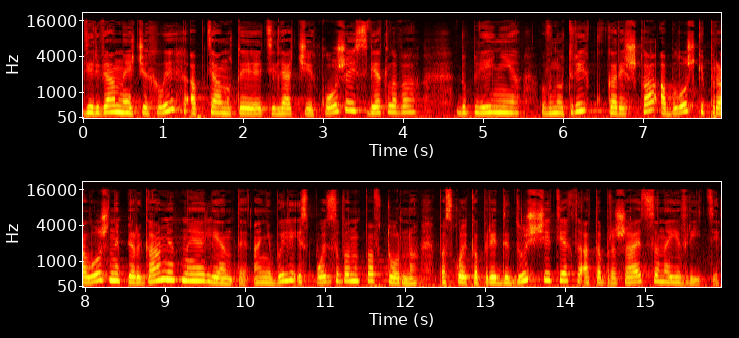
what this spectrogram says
Деревянные чехлы, обтянутые телячьей кожей светлого дупления. Внутри корешка обложки проложены пергаментные ленты. Они были использованы повторно, поскольку предыдущий текст отображается на иврите.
